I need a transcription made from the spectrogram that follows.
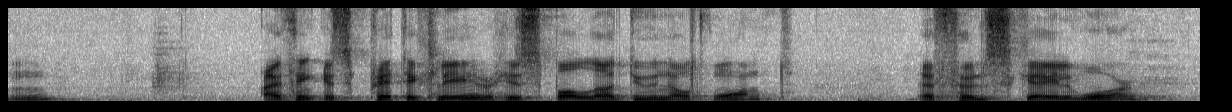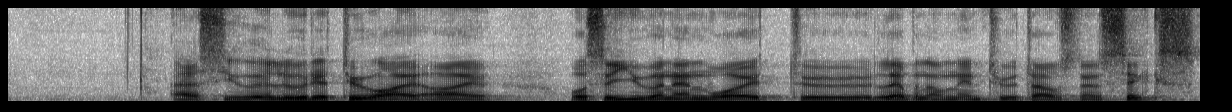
Hmm? I think it's pretty clear Hezbollah do not want a full-scale war. As you alluded to, I, I was a UN envoy to Lebanon in 2006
